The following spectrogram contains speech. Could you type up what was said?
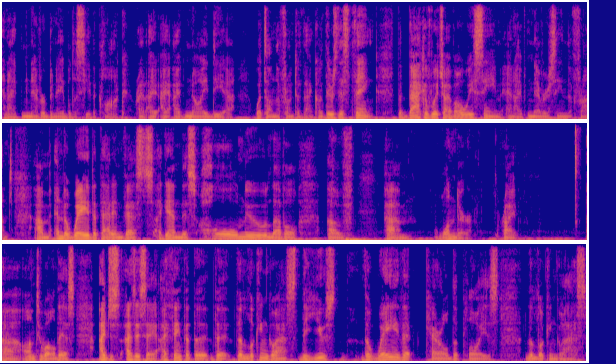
and I've never been able to see the clock, right? I, I, I have no idea what's on the front of that clock. There's this thing, the back of which I've always seen and I've never seen the front. Um, and the way that that invests, again, this whole new level of um, wonder, right? Uh, onto all this. I just, as I say, I think that the the the looking glass, the use, the way that Carroll deploys the looking glass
